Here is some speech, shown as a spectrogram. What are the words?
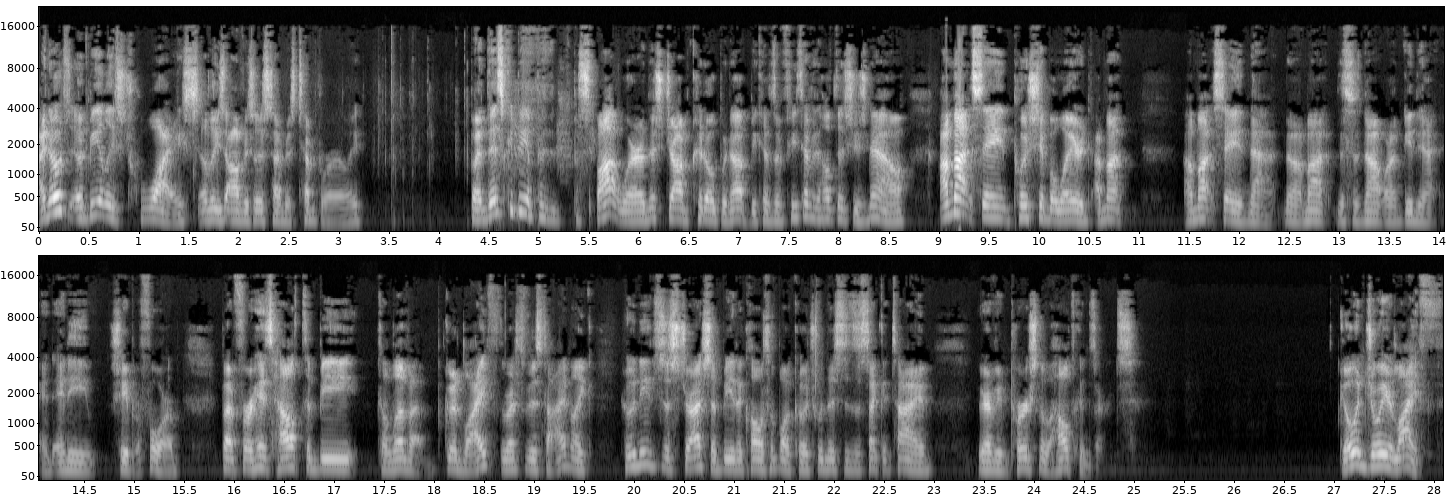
I know it would be at least twice. At least, obviously, this time is temporarily. But this could be a, p- spot where this job could open up because if he's having health issues now, I'm not saying push him away or I'm not. I'm not saying that. No, I'm not. This is not what I'm getting at in any shape or form. But for his health to be to live a good life the rest of his time, like who needs the stress of being a college football coach when this is the second time you're having personal health concerns? Go enjoy your life.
